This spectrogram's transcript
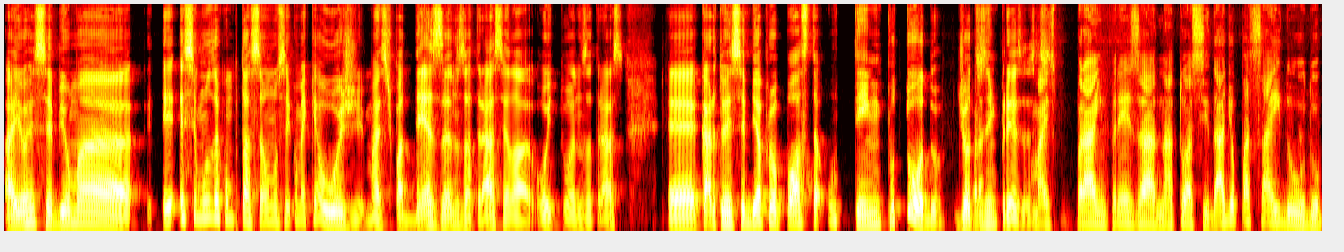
aí eu recebi uma. Esse mundo da computação, não sei como é que é hoje, mas tipo há 10 anos atrás, sei lá, 8 anos atrás. é, cara, tu recebia proposta o tempo todo de outras empresas. Mas pra empresa na tua cidade ou pra sair do, do,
